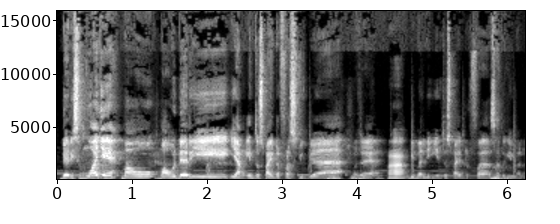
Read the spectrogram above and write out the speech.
Dari semuanya ya, mau mau dari yang Into Spider-Verse juga, maksudnya Nah, dibanding Into Spider-Verse atau gimana?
